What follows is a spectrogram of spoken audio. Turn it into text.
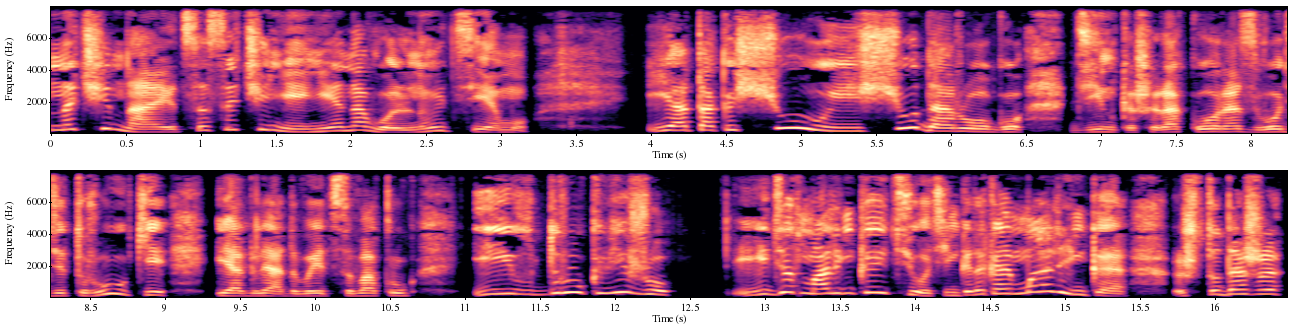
начинается сочинение на вольную тему. «Я так ищу, ищу дорогу». Динка широко разводит руки и оглядывается вокруг. И вдруг вижу, идет маленькая тетенька, такая маленькая, что даже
